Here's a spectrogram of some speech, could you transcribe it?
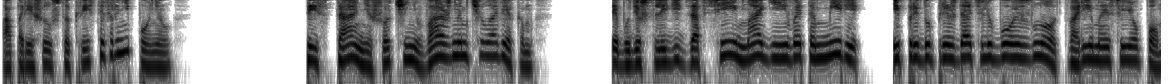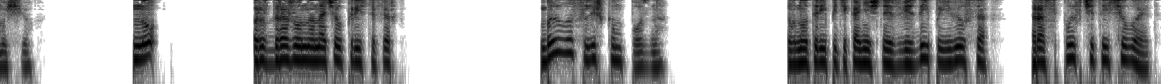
Папа решил, что Кристофер не понял. Ты станешь очень важным человеком. Ты будешь следить за всей магией в этом мире и предупреждать любое зло, творимое с ее помощью. Ну, раздраженно начал Кристофер. Было слишком поздно. Внутри пятиконечной звезды появился расплывчатый силуэт.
